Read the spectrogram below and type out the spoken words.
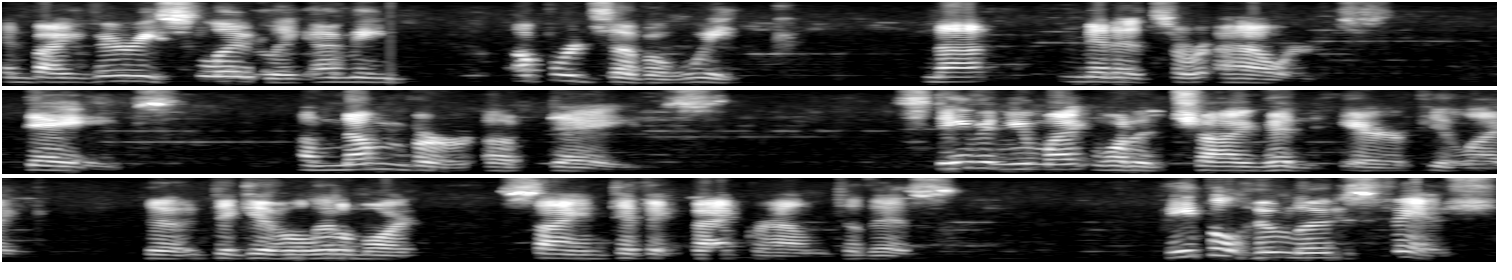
And by very slowly, I mean upwards of a week, not minutes or hours, days, a number of days. Stephen, you might want to chime in here if you like to, to give a little more scientific background to this. People who lose fish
